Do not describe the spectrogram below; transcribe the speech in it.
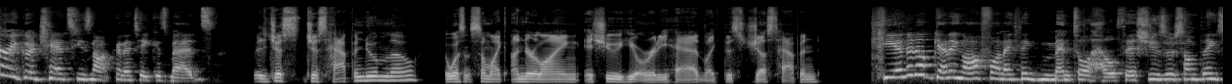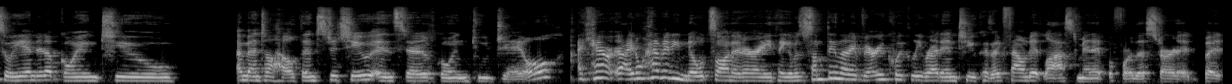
very good chance he's not going to take his meds. It just just happened to him though. It wasn't some like underlying issue he already had. Like this just happened. he ended up getting off on i think mental health issues or something so he ended up going to a mental health institute instead of going to jail i can't i don't have any notes on it or anything it was something that i very quickly read into because i found it last minute before this started but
